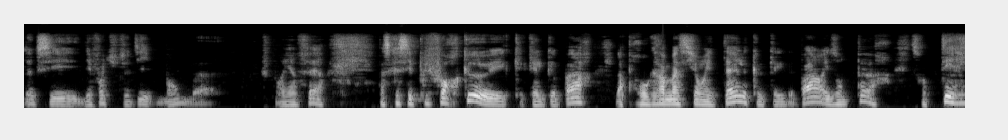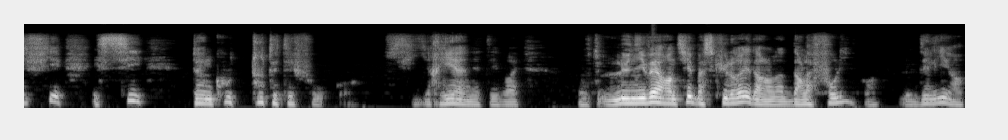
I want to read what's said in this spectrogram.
Donc c'est des fois tu te dis bon, bah, je peux rien faire parce que c'est plus fort qu'eux et que quelque part la programmation est telle que quelque part ils ont peur, ils sont terrifiés. Et si d'un coup tout était faux, si rien n'était vrai, l'univers entier basculerait dans la, folie, quoi, le délire.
